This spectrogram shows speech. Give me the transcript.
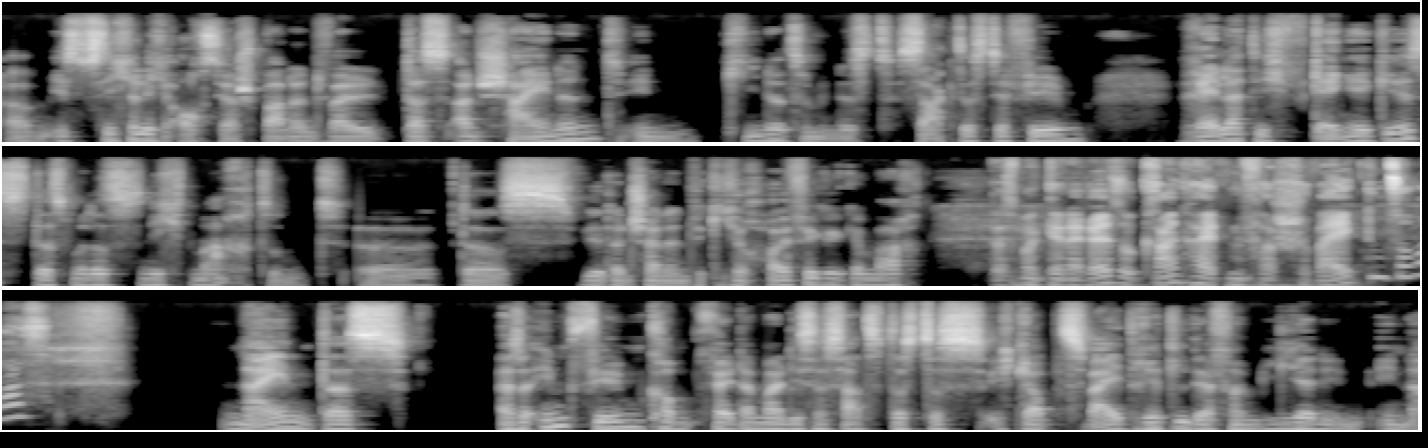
ähm, ist sicherlich auch sehr spannend, weil das anscheinend in China zumindest sagt es der Film relativ gängig ist, dass man das nicht macht und äh, das wird anscheinend wirklich auch häufiger gemacht. Dass man generell so Krankheiten verschweigt und sowas? Nein, das also im Film kommt fällt einmal dieser Satz, dass das ich glaube zwei Drittel der Familien in, in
